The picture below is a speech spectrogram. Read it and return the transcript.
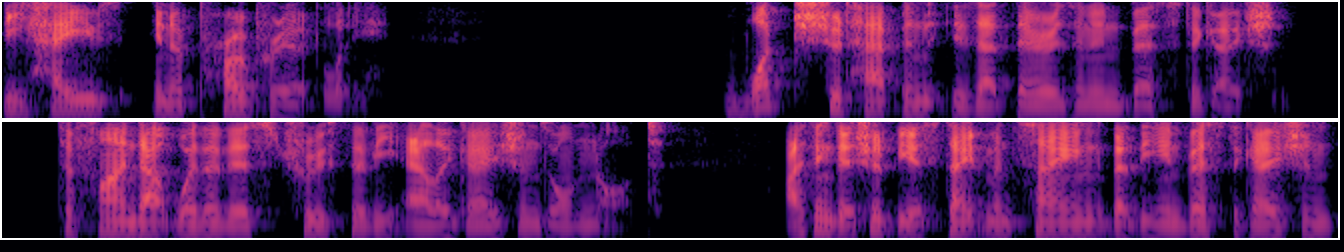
behaves inappropriately, what should happen is that there is an investigation to find out whether there's truth to the allegations or not. I think there should be a statement saying that the investigation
